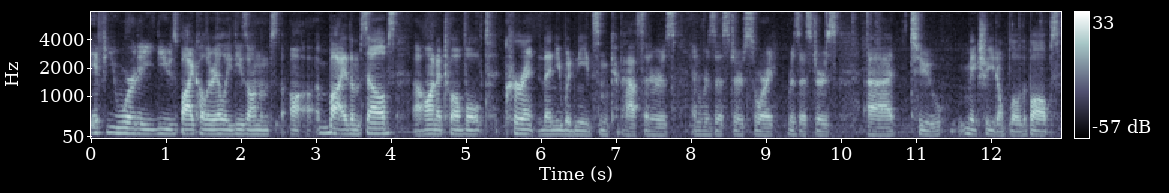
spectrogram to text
if you were to use bicolor LEDs on them uh, by themselves uh, on a 12 volt current, then you would need some capacitors and resistors, sorry, resistors, uh, to make sure you don't blow the bulbs.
